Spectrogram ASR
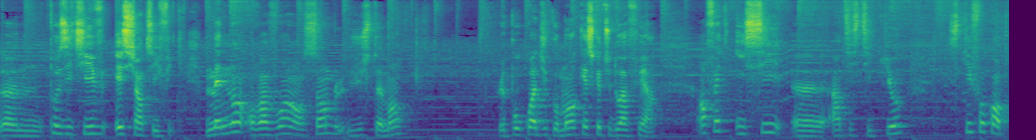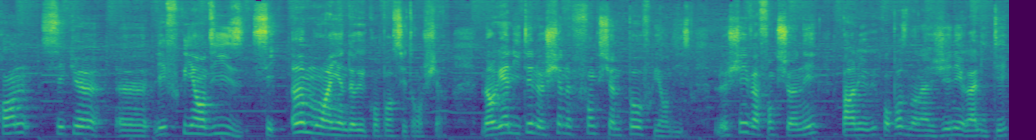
euh, positives et scientifiques. Maintenant, on va voir ensemble justement le pourquoi du comment, qu'est-ce que tu dois faire? En fait, ici, euh, ce qu'il faut comprendre, c'est que euh, les friandises, c'est un moyen de récompenser ton chien. Mais en réalité, le chien ne fonctionne pas aux friandises. Le chien va fonctionner par les récompenses dans la généralité,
